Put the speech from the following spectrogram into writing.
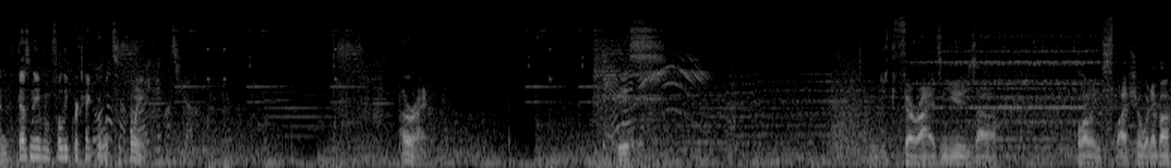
And it doesn't even fully protect it, what's the point? Alright. This... We'll just fairize and use, uh... Blowing Slash or whatever.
